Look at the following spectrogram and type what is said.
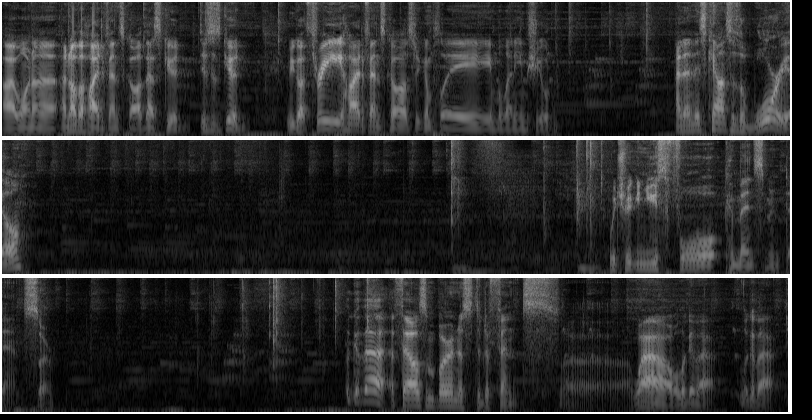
I want a, another high defense card. That's good. This is good. We got three high defense cards. So we can play Millennium Shield. And then this counts as a warrior. Which we can use for commencement dance, so. Look at that! A thousand bonus to defense. Uh, wow, look at that. Look at that.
